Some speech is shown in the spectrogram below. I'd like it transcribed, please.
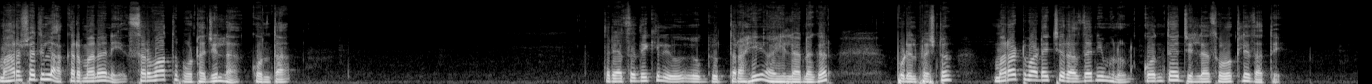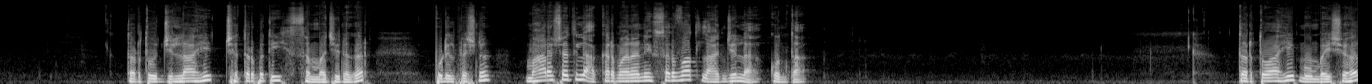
महाराष्ट्रातील आकारमानाने सर्वात मोठा जिल्हा कोणता? तर याचं देखील योग्य उत्तर आहे अहिल्यानगर. पुढील प्रश्न मराठवाड्याची राजधानी म्हणून कोणत्या जिल्ह्यास ओळखले जाते? तर तो जिल्हा आहे छत्रपती संभाजीनगर. पुढील प्रश्न महाराष्ट्रातील आकारमानाने सर्वात लहान जिल्हा कोणता? तर तो आहे मुंबई शहर.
